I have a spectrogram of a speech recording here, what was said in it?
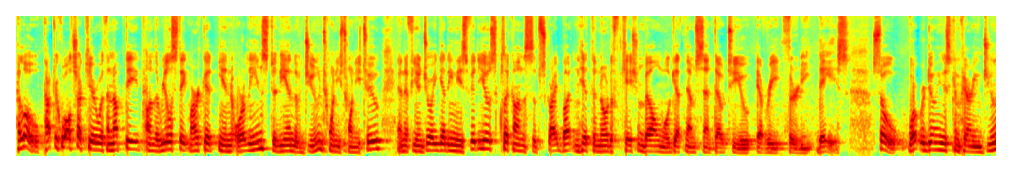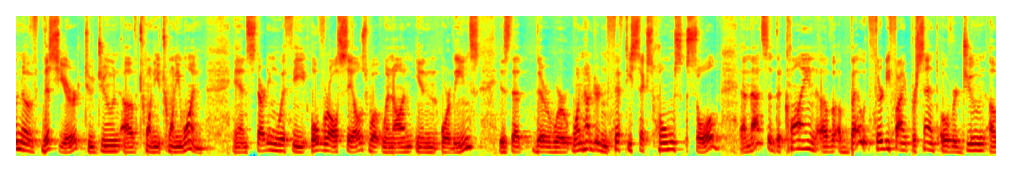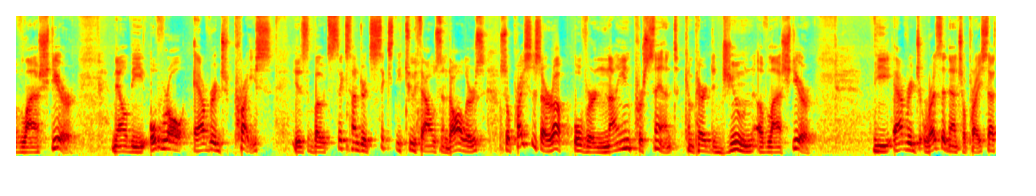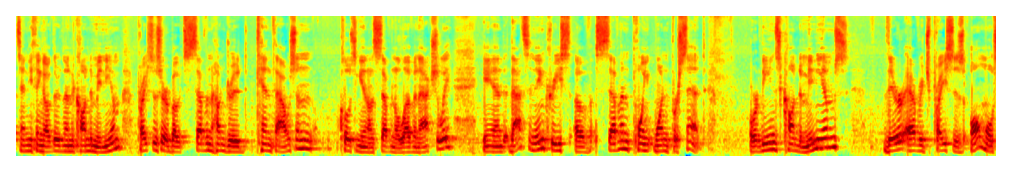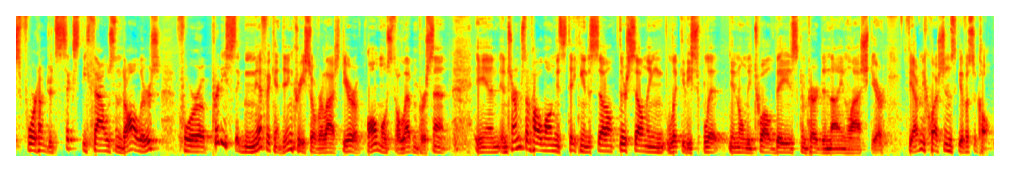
Hello, Patrick Walchuk here with an update on the real estate market in Orleans to the end of June 2022. And if you enjoy getting these videos, click on the subscribe button, hit the notification bell, and we'll get them sent out to you every 30 days. So what we're doing is comparing June of this year to June of 2021. And starting with the overall sales, what went on in Orleans is that there were 156 homes sold, and that's a decline of about 35% over June of last last year. Now, the overall average price is about $662,000, so prices are up over 9% compared to June of last year. The average residential price, that's anything other than a condominium, prices are about 710,000 closing in on 711 actually, and that's an increase of 7.1%. Orleans condominiums their average price is almost $460,000 for a pretty significant increase over last year of almost 11%. And in terms of how long it's taking to sell, they're selling lickety split in only 12 days compared to nine last year. If you have any questions, give us a call.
